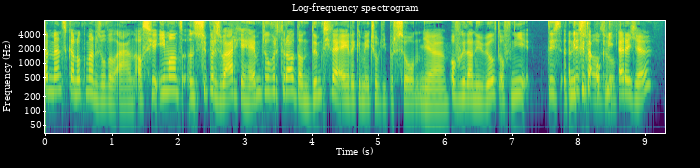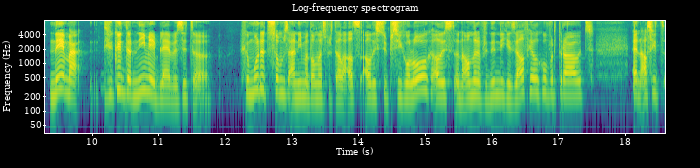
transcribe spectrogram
Een mens kan ook maar zoveel aan. Als je iemand een super zwaar geheim toevertrouwt, dan dumpt je dat eigenlijk een beetje op die persoon. Ja. Of je dat nu wilt of niet. Het is, het En ik vind dat ook zo. niet erg, hè? Nee, maar je kunt er niet mee blijven zitten. je moet het soms aan iemand anders vertellen. Als, al is het je psycholoog, al is het een andere vriendin die je zelf heel goed vertrouwt. En als je het...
